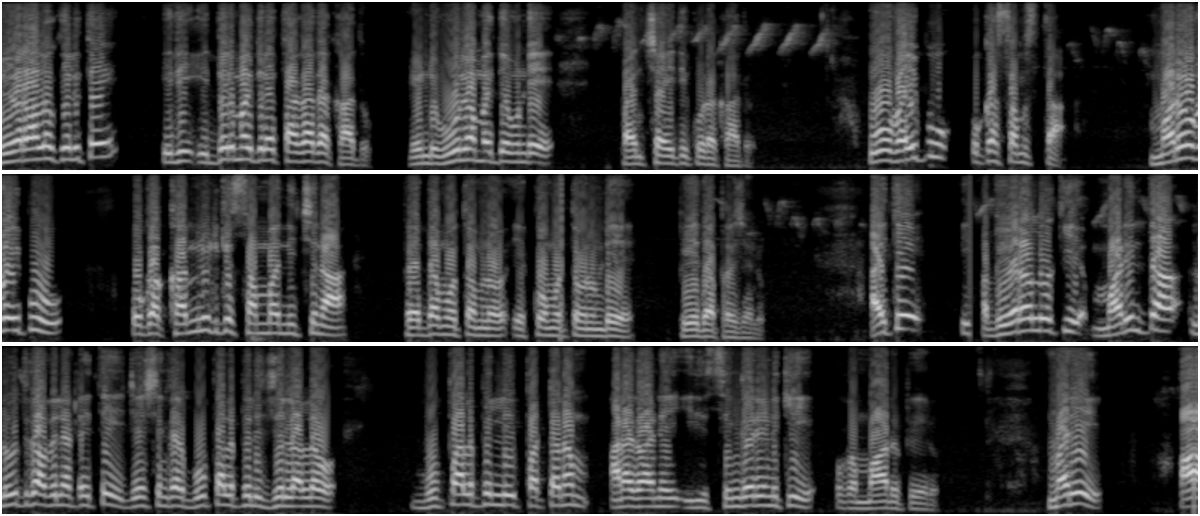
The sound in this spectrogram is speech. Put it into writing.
వివరాల్లోకి వెళితే ఇది ఇద్దరి మధ్యలో తగాదా కాదు. రెండు ఊర్ల మధ్య ఉండే పంచాయతీ కూడా కాదు. ఓవైపు ఒక సంస్థ మరోవైపు ఒక కమ్యూనిటీకి సంబంధించిన పెద్ద మొత్తంలో ఎక్కువ మొత్తం ఉండే పేద ప్రజలు. అయితే వివరాల్లోకి మరింత లోతుగా వెళ్ళినట్టయితే జయశంకర్ భూపాలపల్లి జిల్లాలో భూపాలపల్లి పట్టణం అనగానే ఇది సింగరేణికి ఒక మారు పేరు. మరి ఆ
